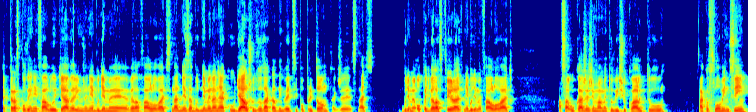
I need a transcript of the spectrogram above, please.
tak teraz povie nefaulujte a verím, že nebudeme veľa faulovať. Snad nezabudneme na nejakú ďalšiu zo základných vecí popri tom, takže snad budeme opäť veľa strieľať, nebudeme faulovať a sa ukáže, že máme tú vyššiu kvalitu ako Slovinci.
